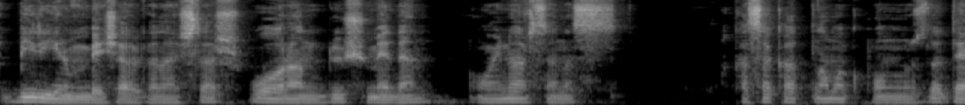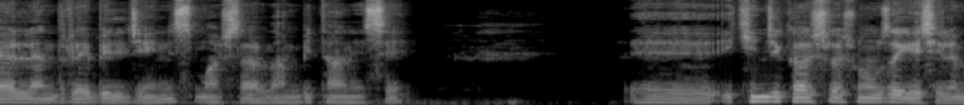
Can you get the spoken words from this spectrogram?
1.25 arkadaşlar. Bu oran düşmeden oynarsanız kasa katlama kuponunuzda değerlendirebileceğiniz maçlardan bir tanesi. Ee, ikinci karşılaşmamıza geçelim.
